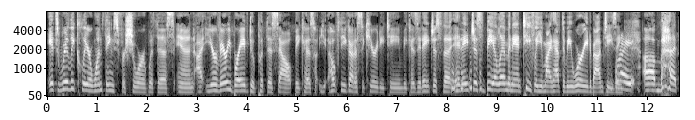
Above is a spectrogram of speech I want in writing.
it's really clear. One thing's for sure with this, and I, you're very brave to put this out because you- hopefully you got a security team because it ain't just the it ain't just BLM and Antifa. You might have to be worried about. I'm teasing, Right. Um, but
